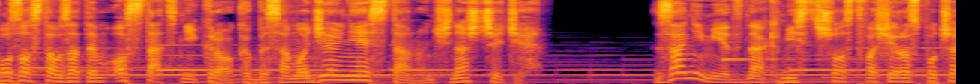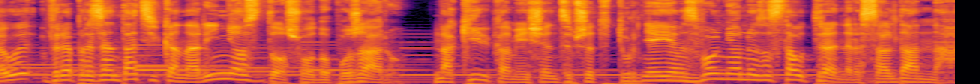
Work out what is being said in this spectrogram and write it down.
Pozostał zatem ostatni krok, by samodzielnie stanąć na szczycie. Zanim jednak mistrzostwa się rozpoczęły, w reprezentacji Canarinos doszło do pożaru. Na kilka miesięcy przed turniejem zwolniony został trener Saldanna.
